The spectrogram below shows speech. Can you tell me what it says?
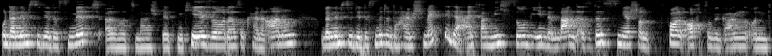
Und dann nimmst du dir das mit, also zum Beispiel jetzt ein Käse oder so, keine Ahnung, und dann nimmst du dir das mit und daheim schmeckt dir der einfach nicht so wie in dem Land. Also das ist mir schon voll oft so gegangen und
